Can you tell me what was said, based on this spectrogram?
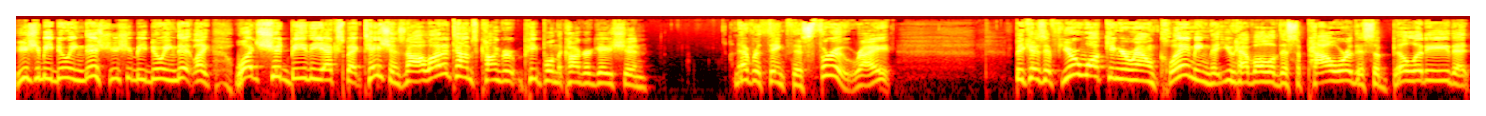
You should be doing this. You should be doing that. Like, what should be the expectations? Now, a lot of times congr- people in the congregation never think this through, right? Because if you're walking around claiming that you have all of this power, this ability, that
